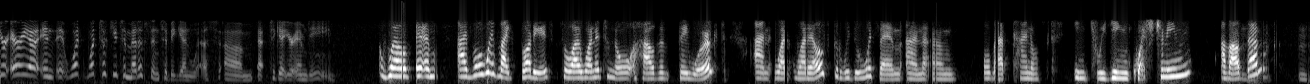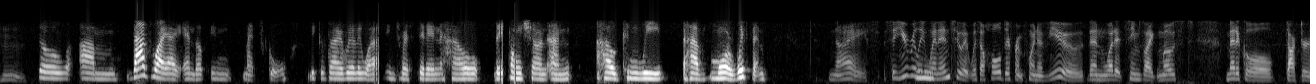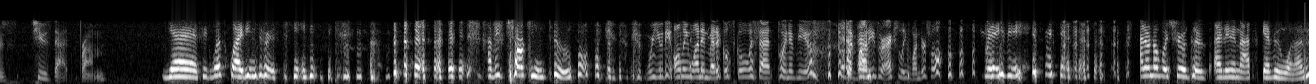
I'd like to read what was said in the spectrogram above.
Your, area in what what took you to medicine to begin with, um, to get your MD? Well, um, I've always liked bodies, so I wanted to know how the, they worked and what what else could we do with them and um all that kind of intriguing questioning about them mm-hmm. so um that's why i end up in med school because i really was interested in how they function and how can we have more with them. Nice. So you really mm-hmm. went into it with a whole different point of view than what it seems like most medical doctors choose that from Yes, it was quite interesting. A bit shocking too. were you the only one in medical school with that point of view? that bodies were actually wonderful? Maybe. I don't know for sure because I didn't ask everyone,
